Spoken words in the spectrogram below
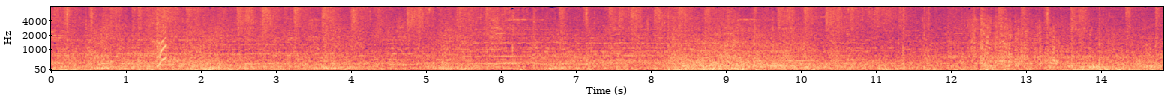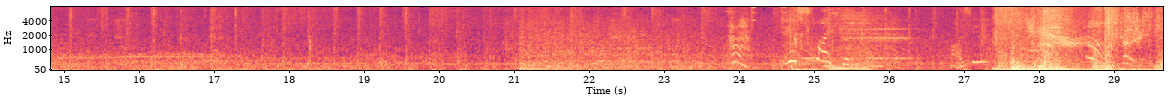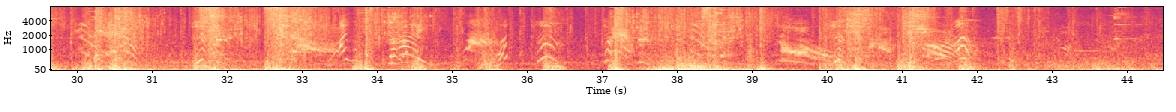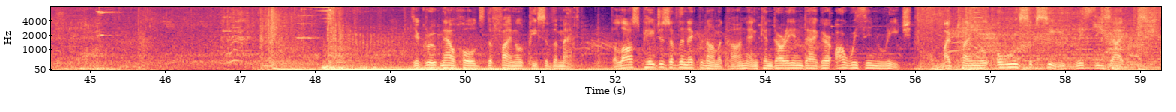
Your group now holds the final piece of the map. The lost pages of the Necronomicon and Kandarian Dagger are within reach. My plan will only succeed with these items.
